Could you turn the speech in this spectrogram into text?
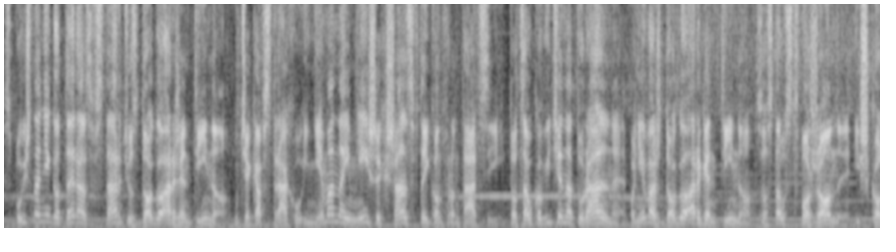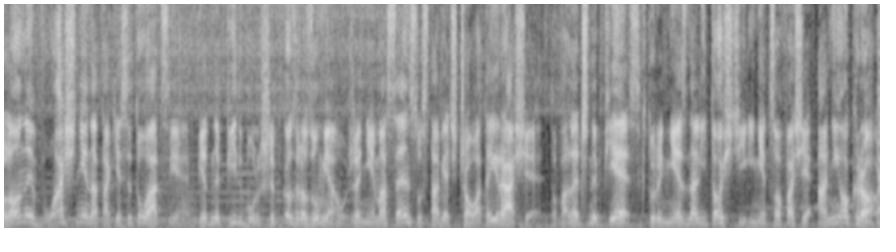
spójrz na niego teraz w starciu z Dogo Argentino. Ucieka w strachu i nie ma najmniejszych szans w tej konfrontacji. To całkowicie naturalne, ponieważ Dogo Argentino został stworzony i szkolony właśnie na takie sytuacje. Biedny Pitbull szybko zrozumiał, że nie ma sensu stawiać czoła tej rasie. To waleczny pies, który nie zna litości i nie cofa się ani o krok.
